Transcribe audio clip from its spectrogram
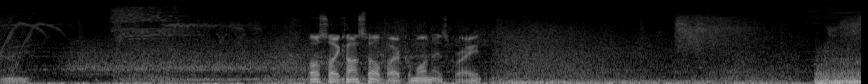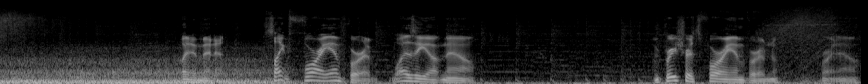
Um, also, I can't spell Pokemon. It's great. Wait a minute. It's like 4 a.m. for him. Why is he up now? I'm pretty sure it's 4 a.m. for him right now.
